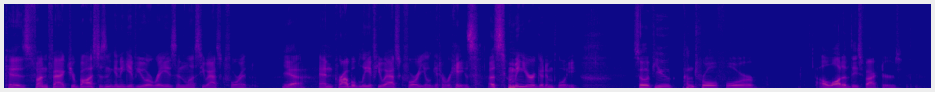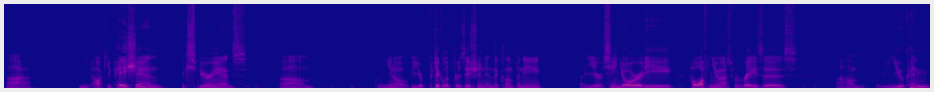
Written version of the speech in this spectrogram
Because fun fact, your boss isn't going to give you a raise unless you ask for it yeah. and probably if you ask for it, you'll get a raise, assuming you're a good employee. So if you control for a lot of these factors, uh, occupation, experience, um, you know, your particular position in the company, uh, your seniority, how often you ask for raises, um, you can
